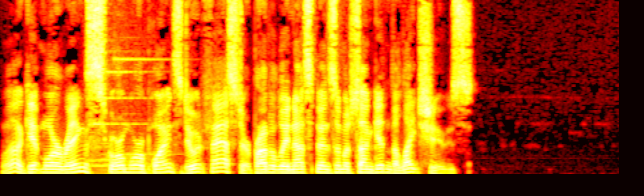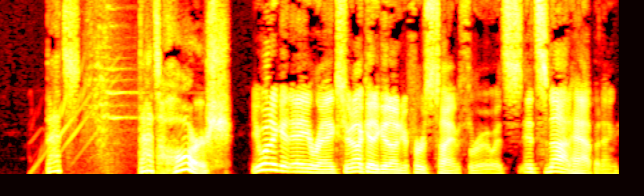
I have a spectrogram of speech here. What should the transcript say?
Well, get more rings, score more points, do it faster. Probably not spend so much time getting the light shoes. That's that's harsh. You want to get A ranks, you're not going to get on your first time through. It's it's not happening.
